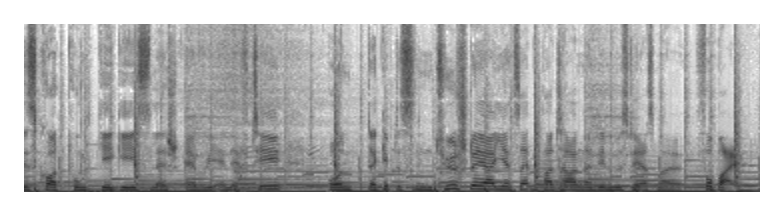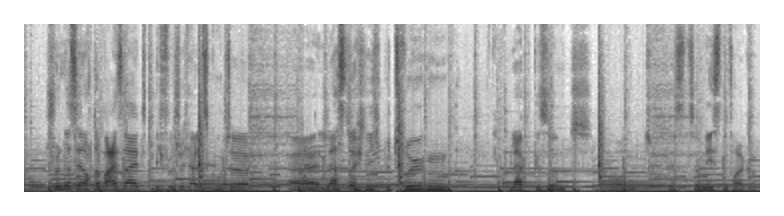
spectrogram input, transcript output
discord.gg slash everynft. Und da gibt es einen Türsteher jetzt seit ein paar Tagen, an dem müsst ihr erstmal vorbei. Schön, dass ihr noch dabei seid. Ich wünsche euch alles Gute. Äh, lasst euch nicht betrügen. Bleibt gesund und bis zur nächsten Folge.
